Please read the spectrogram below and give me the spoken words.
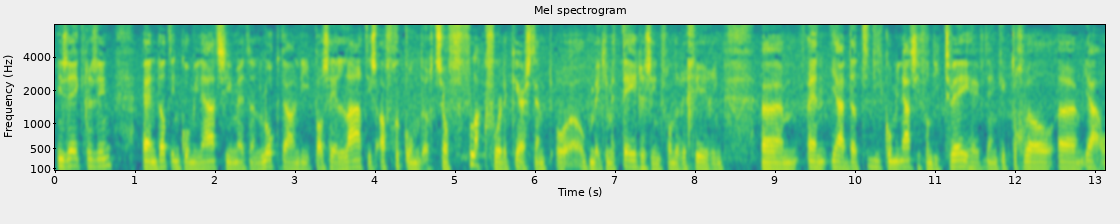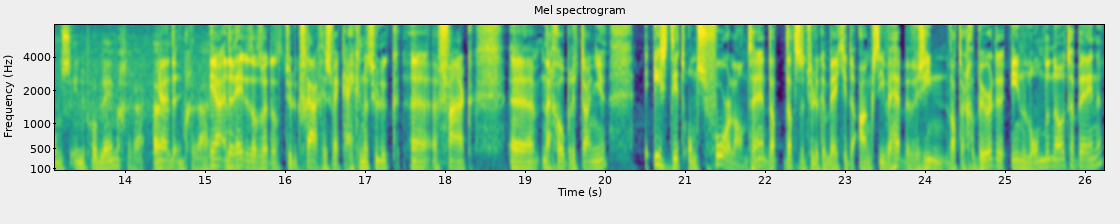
in zekere zin. En dat in combinatie met een lockdown die pas heel laat is afgekondigd, zo vlak voor de kerst en ook een beetje met tegenzin van de regering. Um, en ja, dat, die combinatie van die twee heeft denk ik toch wel um, ja, ons in de problemen gera uh, ja, de, geraakt. Ja, en de reden dat we dat natuurlijk vragen is... wij kijken natuurlijk uh, vaak uh, naar Groot-Brittannië. Is dit ons voorland? Hè? Dat, dat is natuurlijk een beetje de angst die we hebben. We zien wat er gebeurde in Londen nota bene.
